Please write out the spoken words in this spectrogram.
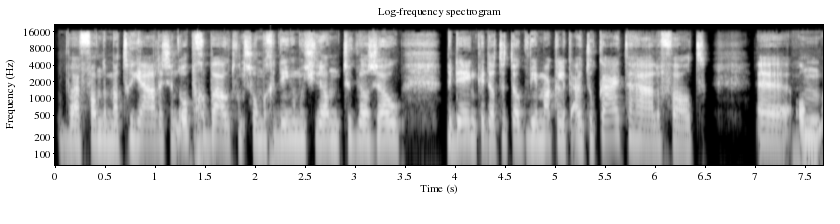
waarvan de materialen zijn opgebouwd. Want sommige dingen moet je dan natuurlijk wel zo bedenken dat het ook weer makkelijk uit elkaar te halen valt. Uh, om,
